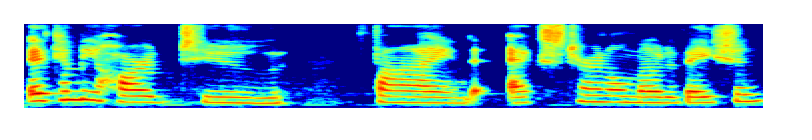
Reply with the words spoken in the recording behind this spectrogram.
It can be hard to find external motivation,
